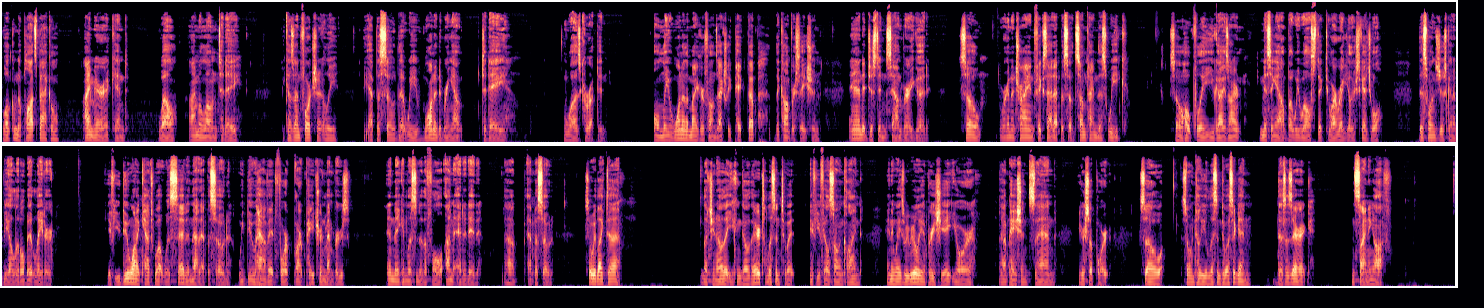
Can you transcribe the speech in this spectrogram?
welcome to Plot Spackle. I'm Eric, and, well, I'm alone today. Because unfortunately, the episode that we wanted to bring out today was corrupted. Only one of the microphones actually picked up the conversation, and it just didn't sound very good. So, we're going to try and fix that episode sometime this week. So, hopefully, you guys aren't missing out, but we will stick to our regular schedule. This one's just going to be a little bit later. If you do want to catch what was said in that episode, we do have it for our Patreon members, and they can listen to the full unedited uh, episode. So we'd like to let you know that you can go there to listen to it if you feel so inclined. Anyways, we really appreciate your uh, patience and your support. So, so until you listen to us again, this is Eric, signing off.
